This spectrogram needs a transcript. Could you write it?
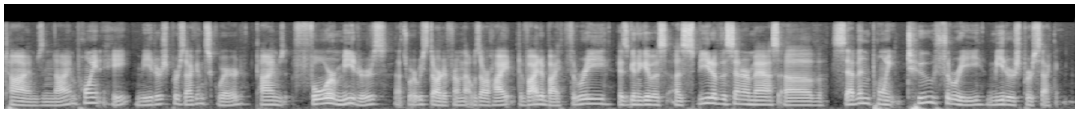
times 9.8 meters per second squared times 4 meters, that's where we started from, that was our height, divided by 3 is going to give us a speed of the center mass of 7.23 meters per second.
